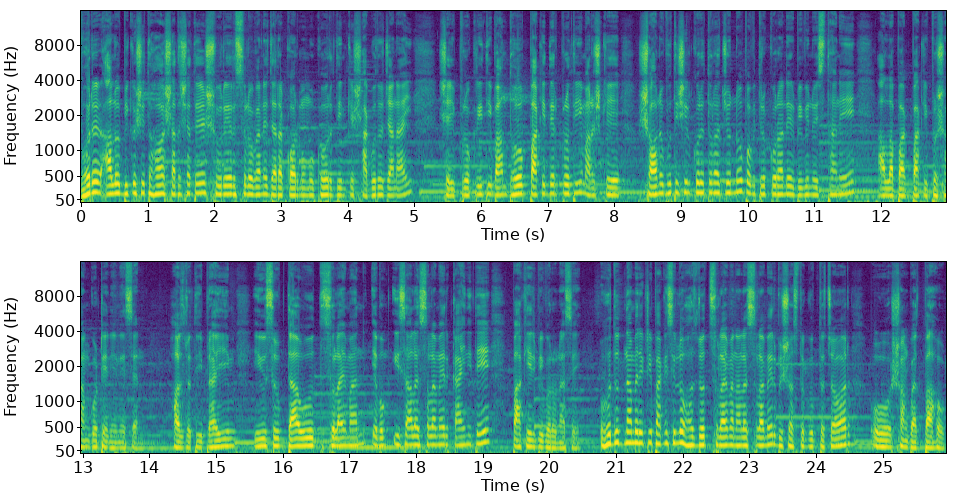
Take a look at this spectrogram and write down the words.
ভোরের আলো বিকশিত হওয়ার সাথে সাথে সুরের স্লোগানে যারা কর্মমুখর দিনকে স্বাগত জানায়, সেই প্রকৃতি বান্ধব পাখিদের প্রতি মানুষকে সহানুভূতিশীল করে তোলার জন্য পবিত্র কোরআনের বিভিন্ন স্থানে আল্লাপাক পাখি প্রসঙ্গ টেনে এনেছেন। হজরত ইব্রাহিম, ইউসুফ, দাউদ, সুলাইমান এবং ঈসা আলাহিসাল্লামের কাহিনীতে পাখির বিবরণ আছে। হুদুদ নামের একটি পাখি ছিল হজরত সুলাইমান আলাহিসাল্লামের বিশ্বস্ত গুপ্তচর ও সংবাদ বাহক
